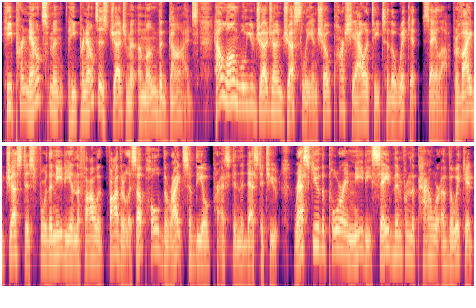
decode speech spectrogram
He pronouncement, he pronounces judgment among the gods. How long will you judge unjustly and show partiality to the wicked? Selah. Provide justice for the needy and the fatherless. Uphold the rights of the oppressed and the destitute. Rescue the poor and needy. Save them from the power of the wicked.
